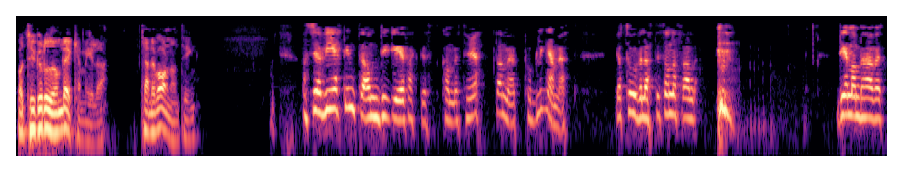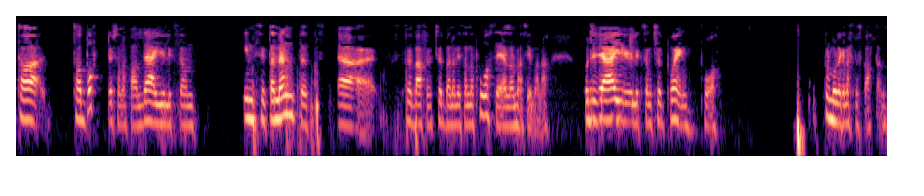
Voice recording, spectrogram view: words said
Vad tycker du om det Camilla? Kan det vara någonting? Alltså jag vet inte om det faktiskt kommer till rätta med problemet. Jag tror väl att i sådana fall det man behöver ta, ta bort i sådana fall, det är ju liksom incitamentet eh, för varför klubbarna vill samla på sig alla de här simmarna. Och det är ju liksom klubbpoäng på, på de olika mästerskapen.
